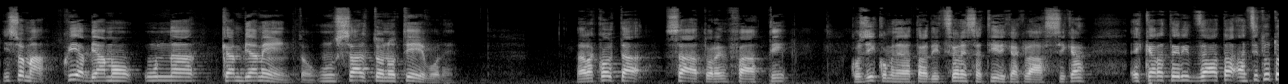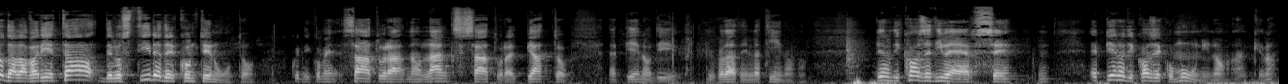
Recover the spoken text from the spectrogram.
Insomma, qui abbiamo un cambiamento, un salto notevole. La raccolta Satura, infatti, così come nella tradizione satirica classica, è caratterizzata anzitutto dalla varietà dello stile e del contenuto. Quindi come satura, no, l'anx satura, il piatto è pieno di, ricordate in latino, no? Pieno di cose diverse hm, e pieno di cose comuni, no? Anche, no?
